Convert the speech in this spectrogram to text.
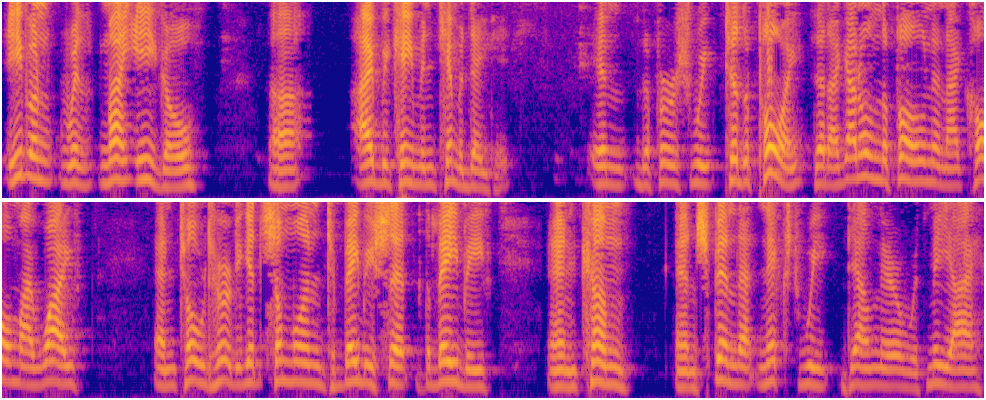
even with my ego, uh, I became intimidated in the first week to the point that I got on the phone and I called my wife and told her to get someone to babysit the baby and come and spend that next week down there with me, I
